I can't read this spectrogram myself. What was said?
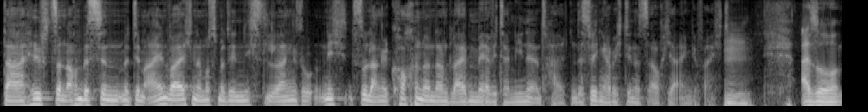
da hilft es dann auch ein bisschen mit dem Einweichen. Da muss man den nicht so lange, so, nicht so lange kochen und dann bleiben mehr Vitamine enthalten. Deswegen habe ich den jetzt auch hier eingeweicht. Hm. Also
